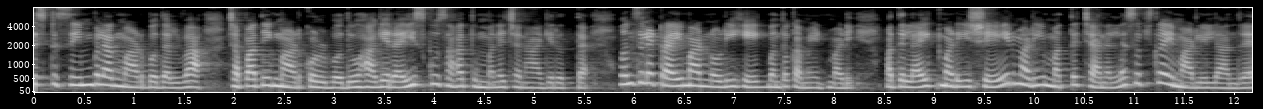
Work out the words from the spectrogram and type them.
ಎಷ್ಟು ಸಿಂಪಲಾಗಿ ಮಾಡ್ಬೋದಲ್ವಾ? ಚಪಾತಿಗೆ ಮಾಡ್ಕೊಳ್ಬೋದು. ಹಾಗೆ ರೈಸ್ಗೂ ಸಹ ತುಂಬಾ ಚೆನ್ನಾಗಿರುತ್ತೆ. ಒಂದ್ಸಲ ಟ್ರೈ ಮಾಡಿ ನೋಡಿ ಹೇಗೆ ಬಂತೋ ಕಮೆಂಟ್ ಮಾಡಿ. ಮತ್ತು ಲೈಕ್ ಮಾಡಿ, ಶೇರ್ ಮಾಡಿ, ಮತ್ತು ಚಾನಲ್ನ ಸಬ್ಸ್ಕ್ರೈಬ್ ಮಾಡಲಿಲ್ಲ ಅಂದರೆ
